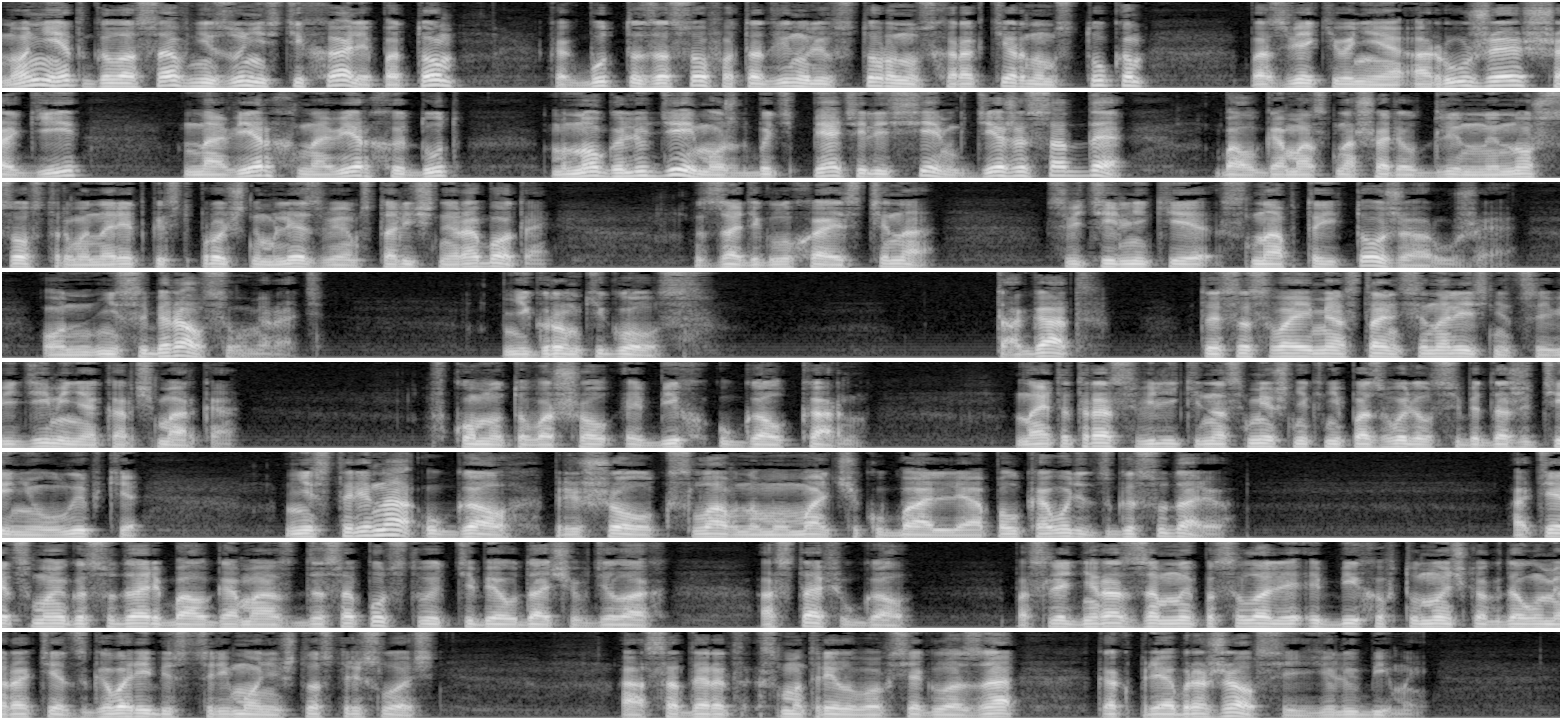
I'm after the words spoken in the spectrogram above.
Но нет, голоса внизу не стихали, потом, как будто засов отодвинули в сторону с характерным стуком, позвякивание оружия, шаги, наверх, наверх идут много людей, может быть, пять или семь. Где же Саде? Балгамаст нашарил длинный нож с острым и на редкость прочным лезвием столичной работы. Сзади глухая стена. Светильники с наптой тоже оружие. Он не собирался умирать. Негромкий голос. «Тагат, ты со своими останься на лестнице, веди меня, корчмарка». В комнату вошел Эбих Угалкарн. На этот раз великий насмешник не позволил себе даже тени улыбки — не старина Угал пришел к славному мальчику Балли, а полководец государю. Отец мой государь, Балгамаз, да сопутствует тебе удача в делах. Оставь Угал. Последний раз за мной посылали Эбиха в ту ночь, когда умер отец. Говори без церемоний, что стряслось. А Садерет смотрел во все глаза, как преображался ее любимый.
